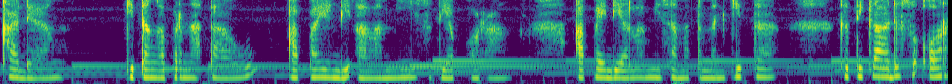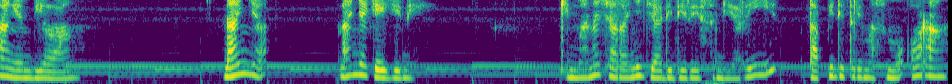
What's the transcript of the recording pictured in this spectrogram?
Kadang kita nggak pernah tahu apa yang dialami setiap orang, apa yang dialami sama teman kita, ketika ada seorang yang bilang, nanya, nanya kayak gini, gimana caranya jadi diri sendiri tapi diterima semua orang?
